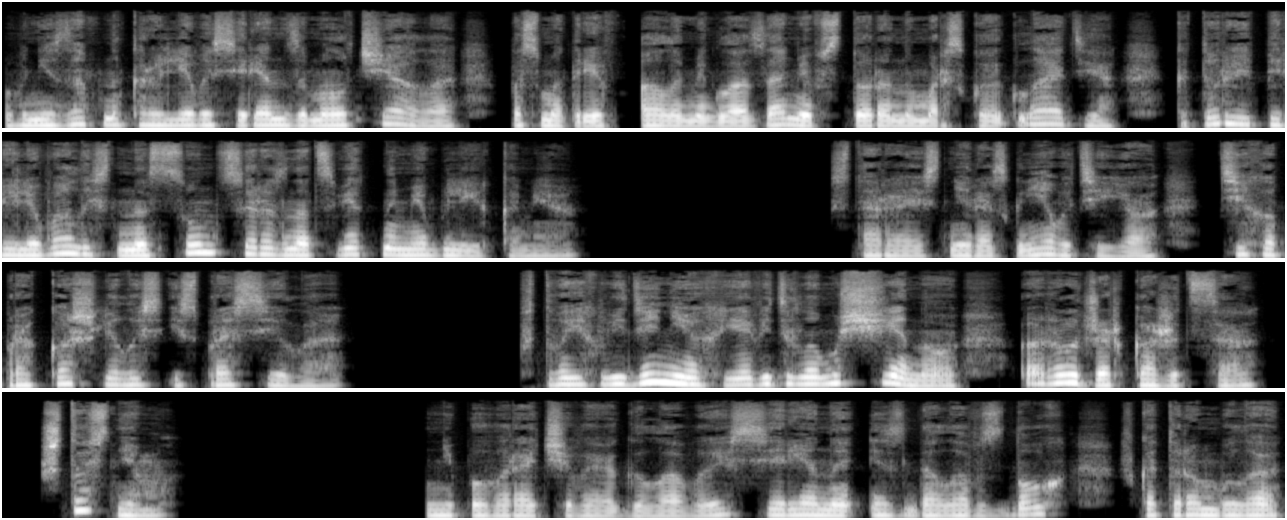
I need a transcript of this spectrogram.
Внезапно королева сирен замолчала, посмотрев алыми глазами в сторону морской глади, которая переливалась на солнце разноцветными бликами. Стараясь не разгневать ее, тихо прокашлялась и спросила. «В твоих видениях я видела мужчину, Роджер, кажется. Что с ним?» Не поворачивая головы, сирена издала вздох, в котором было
